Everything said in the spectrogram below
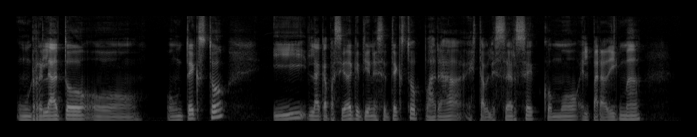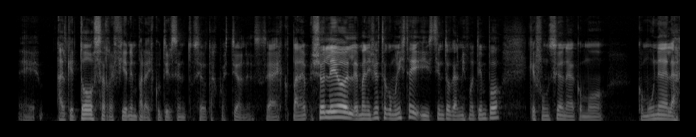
un relato o, un texto y la capacidad que tiene ese texto para establecerse como el paradigma eh, al que todos se refieren para discutirse ciertas cuestiones. O sea, es para- yo leo el manifiesto comunista y, y siento que al mismo tiempo que funciona como, como una de las,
